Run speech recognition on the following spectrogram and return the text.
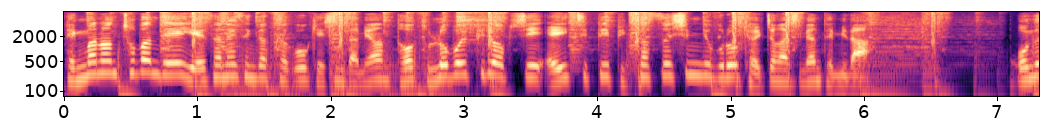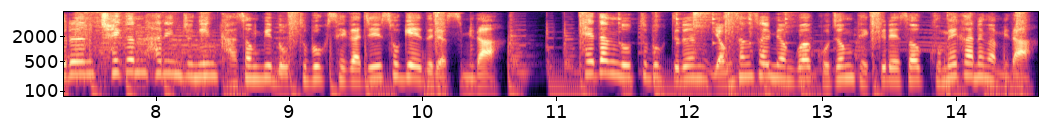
100만원 초반대의 예산을 생각하고 계신다면 더 둘러볼 필요 없이 HP 빅터스 16으로 결정하시면 됩니다. 오늘은 최근 할인 중인 가성비 노트북 3가지 소개해드렸습니다. 해당 노트북들은 영상 설명과 고정 댓글에서 구매 가능합니다.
